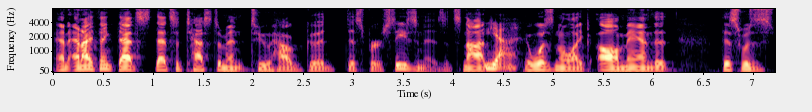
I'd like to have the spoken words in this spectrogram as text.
and and I think that's that's a testament to how good this first season is. It's not yeah. It wasn't like oh man that this was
